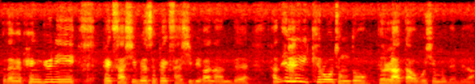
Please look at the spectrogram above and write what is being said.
그 다음에 평균이 140에서 142가 나는데 한 1, 2kg 정도 덜 났다고 보시면 됩니다.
